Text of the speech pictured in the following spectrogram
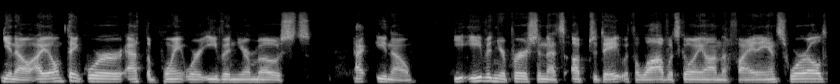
you know, I don't think we're at the point where even your most, you know, even your person that's up to date with a lot of what's going on in the finance world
